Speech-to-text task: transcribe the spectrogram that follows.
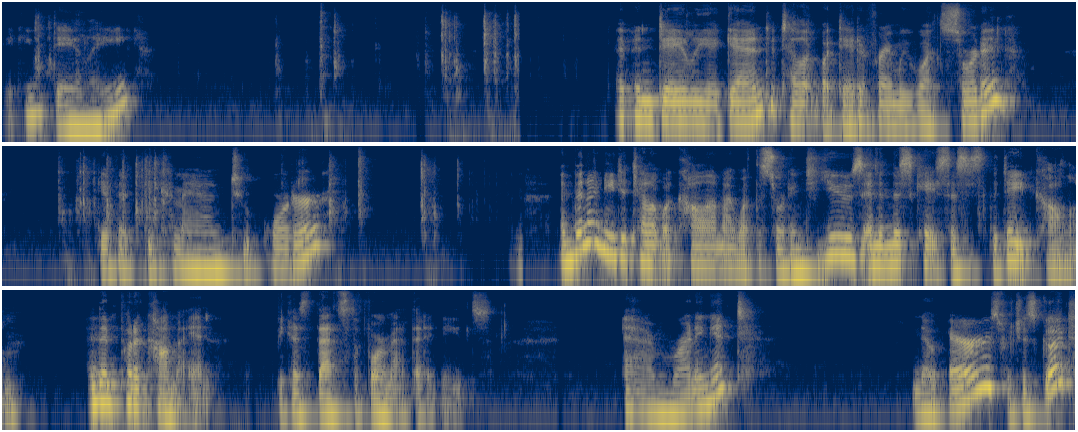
Taking daily. Type in daily again to tell it what data frame we want sorted. Give it the command to order. And then I need to tell it what column I want the sorting to use. And in this case, this is the date column. And then put a comma in because that's the format that it needs. And I'm running it. No errors, which is good.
